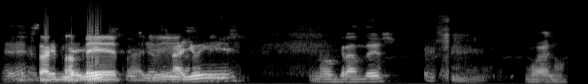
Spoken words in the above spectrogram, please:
¿eh? Exacto, a Pep, a Luis, Unos grandes. Bueno.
